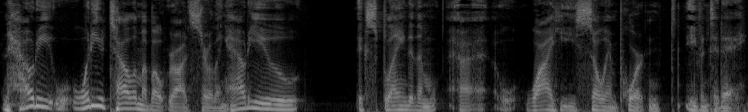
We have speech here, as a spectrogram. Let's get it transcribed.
And how do you, what do you tell them about Rod Serling? How do you explain to them uh, why he's so important even today?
